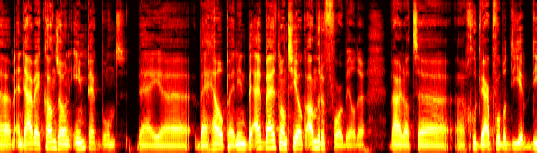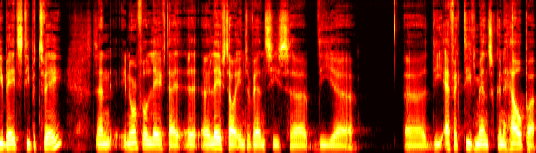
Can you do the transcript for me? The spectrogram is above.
Um, en daarbij kan zo'n impactbond bij, uh, bij helpen. En in het buitenland zie je ook andere voorbeelden waar dat uh, goed werkt. Bijvoorbeeld diabetes type 2. Er zijn enorm veel leeftijd, leefstijlinterventies die, die effectief mensen kunnen helpen.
